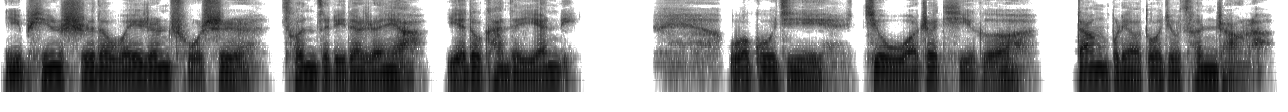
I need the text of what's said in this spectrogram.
你平时的为人处事，村子里的人呀也都看在眼里。我估计，就我这体格。”当不了多久村长了，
